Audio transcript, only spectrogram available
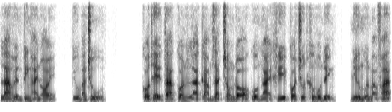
La huyền kinh hai nói cứu ban chủ, có thể ta còn là cảm giác trong đó của ngài khí có chút không ổn định, như muốn bạo phát.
